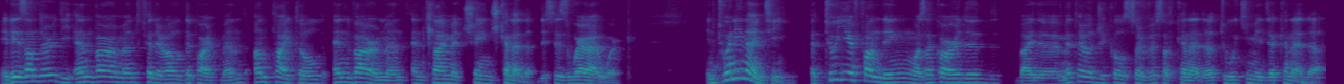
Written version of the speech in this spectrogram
It is under the Environment Federal Department, untitled Environment and Climate Change Canada. This is where I work. In 2019, a two-year funding was accorded by the Meteorological Service of Canada to Wikimedia Canada,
